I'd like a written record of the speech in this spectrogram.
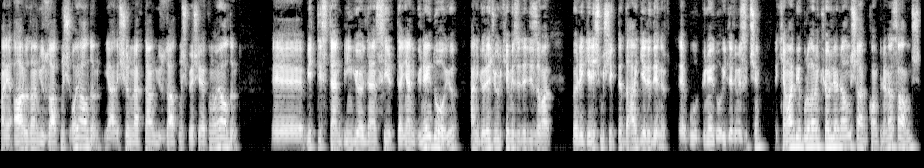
Hani Ağrı'dan %60 oy aldın. Yani Şırnak'tan %65'e yakın oy aldın. E, Bitlis'ten, Bingöl'den, Siirt'ten yani Güneydoğu'yu hani görece ülkemizi dediği zaman böyle gelişmişlikte daha geri denir e, bu Güneydoğu illerimiz için. E, Kemal Bey buraların köylerini almış abi komple nasıl almış?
